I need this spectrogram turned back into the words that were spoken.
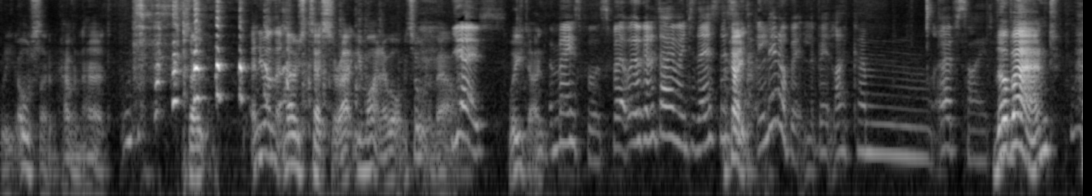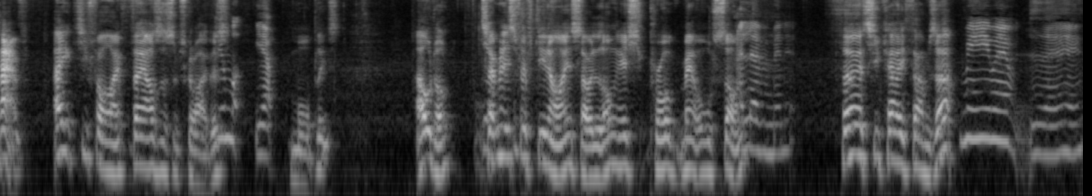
we also haven't heard. so anyone that knows Tesseract, you might know what we're talking about. yes. We don't. Amazeballs. But we're going to dive into this. This Okay. is a little bit, a bit like um Earthside. The band have 85,000 subscribers. More- Yep. More, please. Hold on. 10 minutes 59, so a longish prog metal song. Eleven minutes. 30k thumbs up. Me, me.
